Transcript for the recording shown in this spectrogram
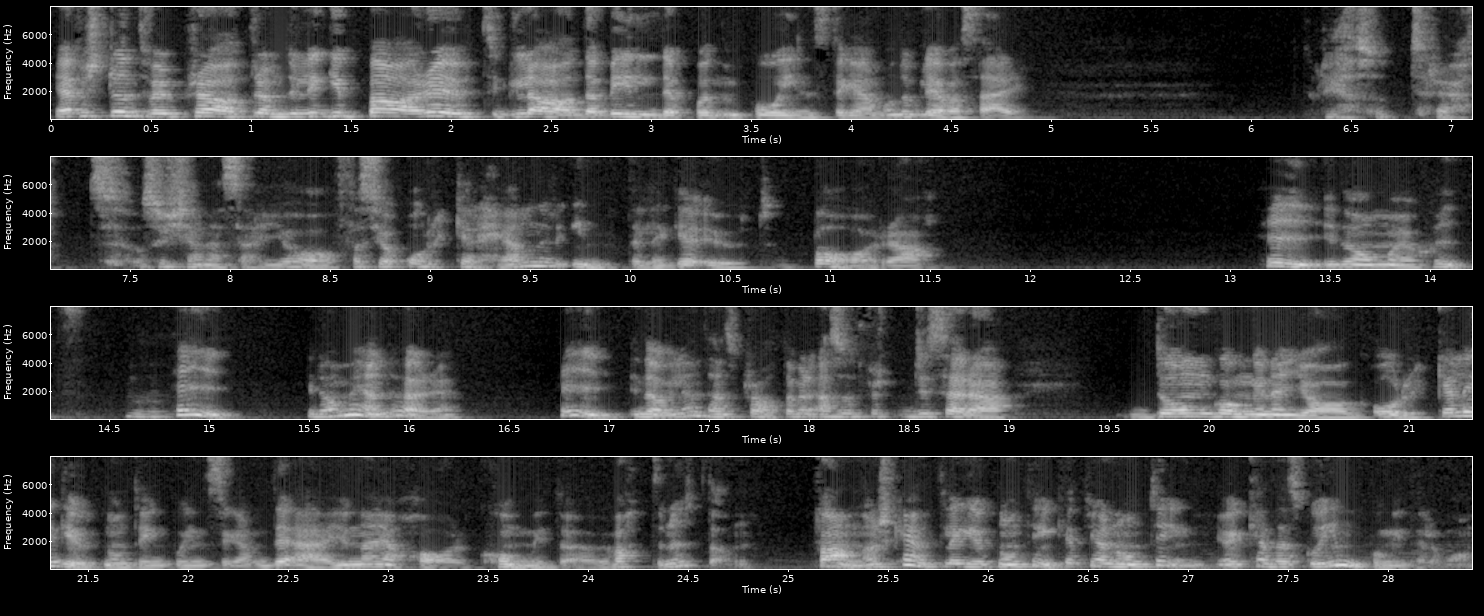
Jag förstår inte vad du pratar om. Du lägger bara ut glada bilder på, på Instagram. Och då blev jag så här. Blir jag så trött. Och så känner jag så här. Ja, fast jag orkar heller inte lägga ut bara. Hej, idag mår jag skit. Mm. Hej, idag menar jag ännu värre. Hej, idag vill jag inte ens prata med dig. Alltså, för, det är så här, de gångerna jag orkar lägga ut någonting på Instagram, det är ju när jag har kommit över vattenytan. För annars kan jag inte lägga ut någonting. Jag kan inte göra någonting. Jag kan inte ens gå in på min telefon.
